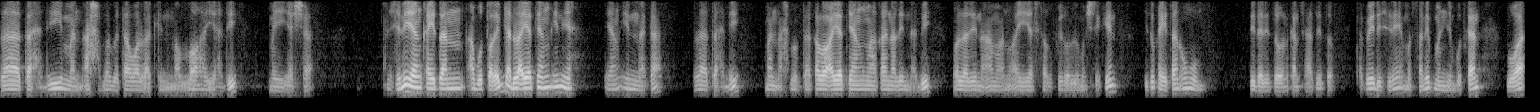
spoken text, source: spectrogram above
la tahdi man ahbabta walakin Allah yahdi mayyasha. Di sini yang kaitan Abu Talib adalah ayat yang ini ya, yang innaka la tahdi man ahbabta. Kalau ayat yang maka nalin nabi waladina amanu ayyastaghfiru lil musyrikin itu kaitan umum. Tidak diturunkan saat itu. Tapi di sini Mustanib menyebutkan bahwa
